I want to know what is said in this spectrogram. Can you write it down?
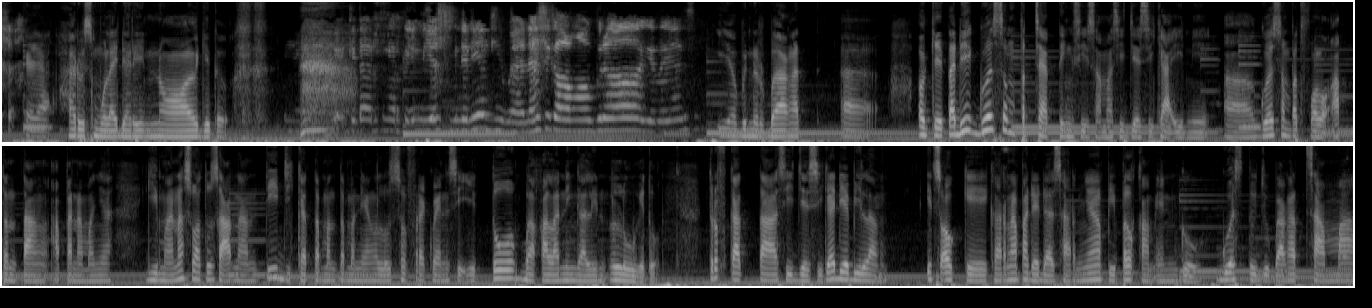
Kayak harus mulai dari nol gitu. Kita harus ngertiin dia sebenarnya gimana sih kalau ngobrol gitu ya. Iya bener banget. Uh, Oke, okay, tadi gue sempet chatting sih sama si Jessica ini. Uh, gue sempet follow up tentang apa namanya, gimana suatu saat nanti jika teman-teman yang lu sefrekuensi itu bakalan ninggalin lu gitu. Terus kata si Jessica dia bilang, it's okay karena pada dasarnya people come and go. Gue setuju banget sama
